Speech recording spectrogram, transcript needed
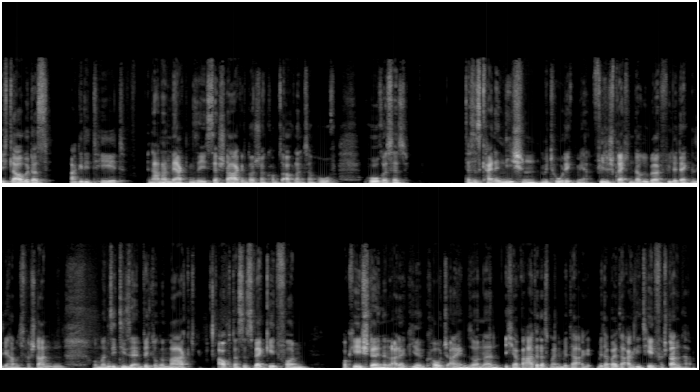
ich glaube, dass Agilität in anderen Märkten sehe ich es sehr stark, in Deutschland kommt es auch langsam hoch, hoch ist es, das ist keine Nischenmethodik mehr. Viele sprechen darüber, viele denken, sie haben es verstanden und man sieht diese Entwicklung im Markt, auch dass es weggeht von okay, ich stelle einen agilen Coach ein, sondern ich erwarte, dass meine Mitarbeiter Agilität verstanden haben.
